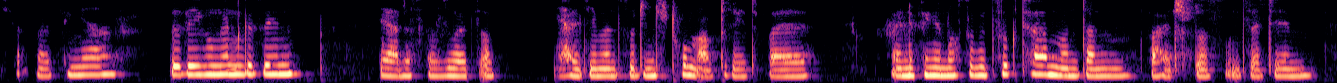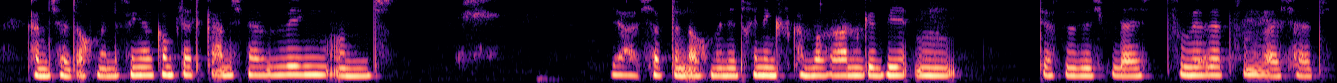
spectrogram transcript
ich sag mal, Fingerbewegungen gesehen. Ja, das war so, als ob halt jemand so den Strom abdreht, weil meine Finger noch so gezuckt haben und dann war halt Schluss. Und seitdem kann ich halt auch meine Finger komplett gar nicht mehr bewegen. Und ja, ich habe dann auch meine Trainingskameraden gebeten, dass sie sich vielleicht zu mir setzen, weil ich halt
